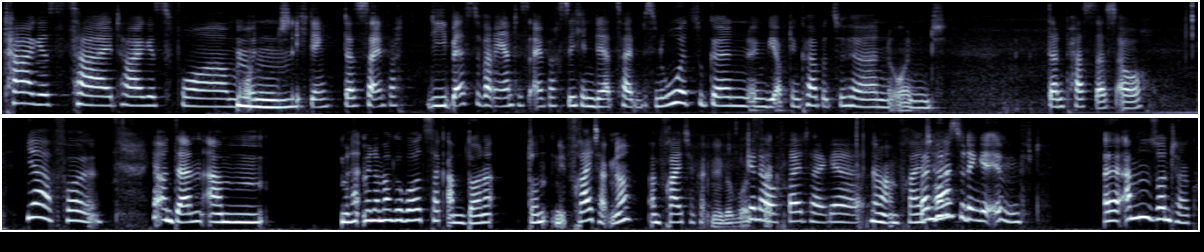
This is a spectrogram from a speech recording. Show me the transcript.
Tageszeit, Tagesform. Mhm. Und ich denke, das ist einfach die beste Variante, ist einfach, sich in der Zeit ein bisschen Ruhe zu gönnen, irgendwie auf den Körper zu hören und dann passt das auch. Ja, voll. Ja, und dann am Wann hatten wir da mal Geburtstag? Am Donner... Don nee, Freitag, ne? Am Freitag hatten wir Geburtstag. Genau, Freitag, ja. Genau, am Freitag. Wann wurdest du denn geimpft? Äh, am Sonntag.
